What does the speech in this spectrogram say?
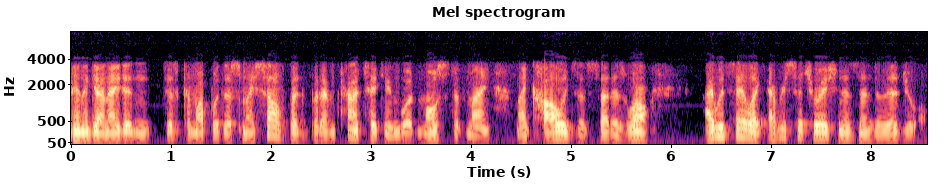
and again, I didn't just come up with this myself, but but I'm kind of taking what most of my my colleagues have said as well. I would say like every situation is individual,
